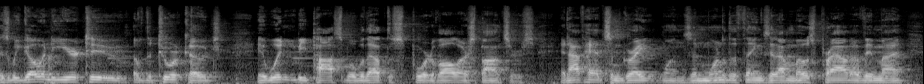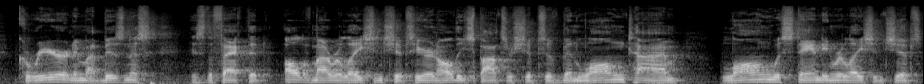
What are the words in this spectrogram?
as we go into year two of the tour coach, it wouldn't be possible without the support of all our sponsors. And I've had some great ones. And one of the things that I'm most proud of in my career and in my business is the fact that all of my relationships here and all these sponsorships have been long time, long withstanding relationships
